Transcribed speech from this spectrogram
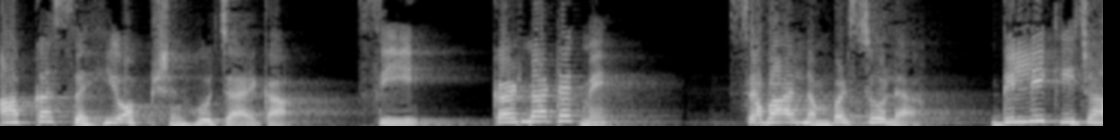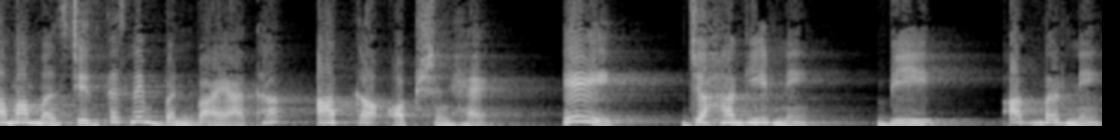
आपका सही ऑप्शन हो जाएगा सी, कर्नाटक में। सवाल नंबर 16 दिल्ली की जामा मस्जिद किसने बनवाया था? आपका ऑप्शन है ए जहांगीर ने, बी, अकबर ने,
